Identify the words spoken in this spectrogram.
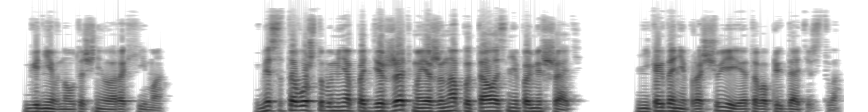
– гневно уточнила Рахима. Вместо того, чтобы меня поддержать, моя жена пыталась мне помешать. Никогда не прощу ей этого предательства.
